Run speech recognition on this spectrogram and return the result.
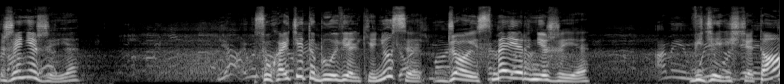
że nie żyje. Słuchajcie, to były wielkie newsy. Joyce Meyer nie żyje. Widzieliście to?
